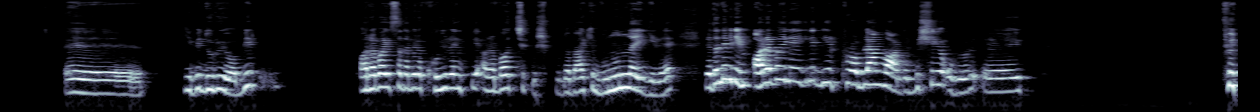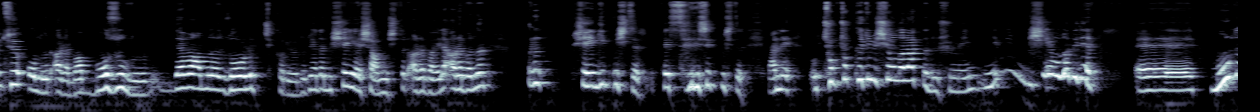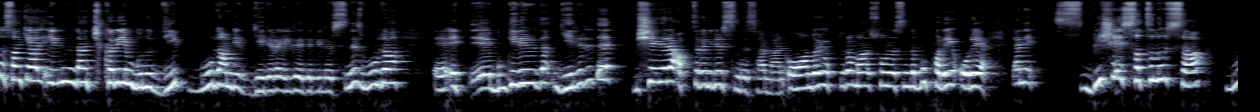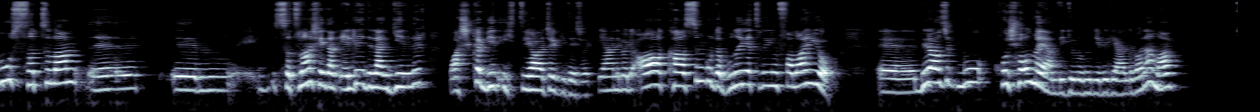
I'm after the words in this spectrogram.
e, gibi duruyor. Bir araba ise de böyle koyu renk bir araba çıkmış burada. Belki bununla ilgili ya da ne bileyim araba ile ilgili bir problem vardır. Bir şey olur. E, kötü olur araba, bozulur, devamlı zorluk çıkarıyordur ya da bir şey yaşanmıştır arabayla. Arabanın şey gitmiştir, pestili çıkmıştır. Yani çok çok kötü bir şey olarak da düşünmeyin. Ne bileyim bir şey olabilir. Ee, burada sanki elimden çıkarayım bunu deyip buradan bir gelir elde edebilirsiniz. Burada e, e, bu geliri de, geliri de bir şeylere aktarabilirsiniz hemen. O anda yoktur ama sonrasında bu parayı oraya yani bir şey satılırsa bu satılan e, e, satılan şeyden elde edilen gelir başka bir ihtiyaca gidecek. Yani böyle aa kalsın burada buna yatırayım falan yok. E, birazcık bu hoş olmayan bir durum gibi geldi bana ama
